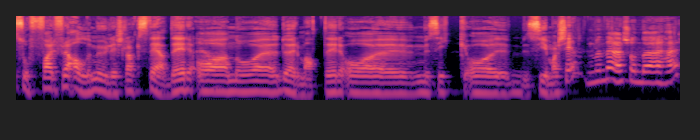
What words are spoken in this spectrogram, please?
sofaer fra alle mulige slags steder, og noe dørmatter og eh, musikk og symaskin. Men det er sånn det er her.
